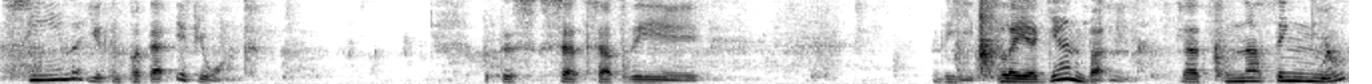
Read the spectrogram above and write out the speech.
scene. You can put that if you want. But this sets up the the play again button. That's nothing new.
